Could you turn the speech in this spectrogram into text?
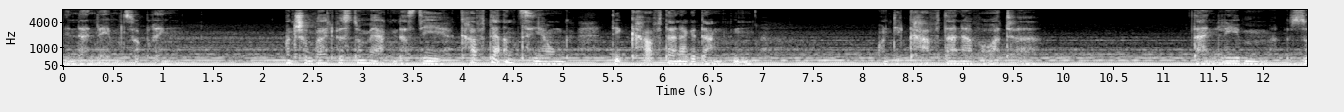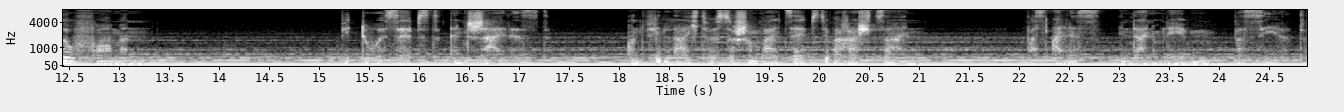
in dein Leben zu bringen. Und schon bald wirst du merken, dass die Kraft der Anziehung, die Kraft deiner Gedanken und die Kraft deiner Worte dein Leben so formen, wie du es selbst entscheidest. Und vielleicht wirst du schon bald selbst überrascht sein, was alles in deinem Leben passiert.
